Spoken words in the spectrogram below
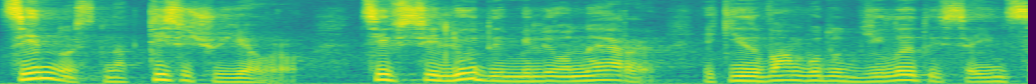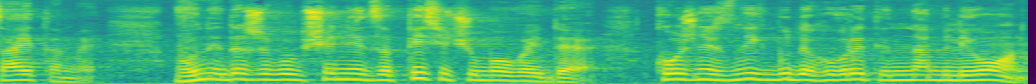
Цінність на тисячу євро. Ці всі люди, мільйонери, які вам будуть ділитися інсайтами, вони навіть взагалі не за тисячу мова йде. Кожен з них буде говорити на мільйон.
